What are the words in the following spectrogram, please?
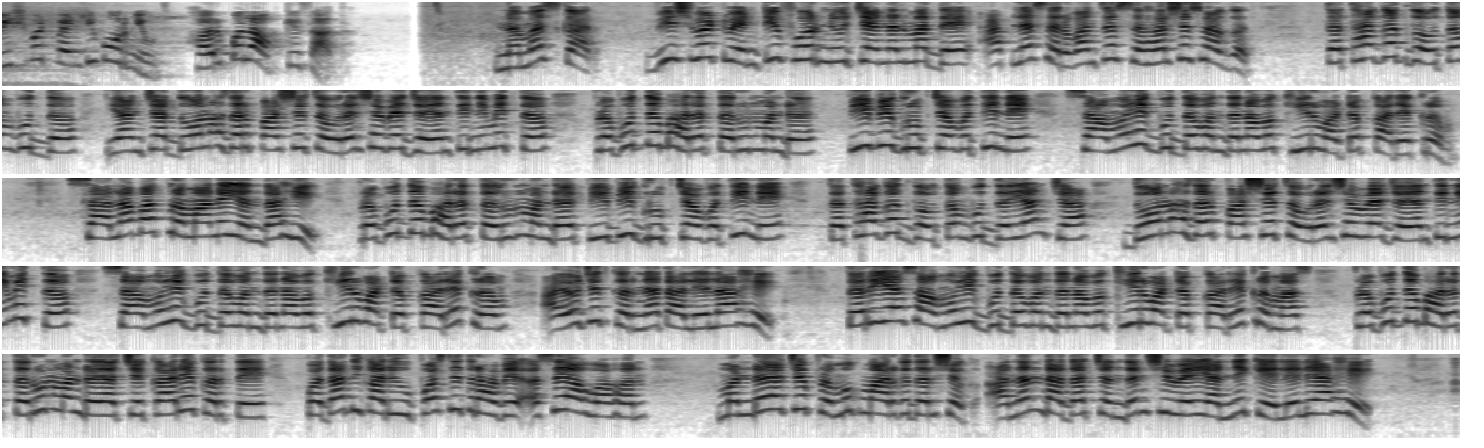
विश्व 24 न्यूज हर पल आपके साथ. नमस्कार. विश्व ट्वेंटी फोर न्यूज चॅनलमध्ये आपल्या सर्वांचं सहर्ष स्वागत. तथागत गौतम बुद्ध यांच्या दोन हजार पाचशे चौऱ्याऐंशीव्या जयंतीनिमित्त प्रबुद्ध भारत तरुण मंडळ पी बी ग्रुपच्या वतीने सामूहिक बुद्ध वंदना व खीर वाटप कार्यक्रम. सालाबादप्रमाणे यंदाही प्रबुद्ध भारत तरुण मंडळ पी बी ग्रुपच्या वतीने तथागत गौतम बुद्ध यांच्या दोन हजार पाचशे चौऱ्याऐंशीव्या जयंतीनिमित्त सामूहिक बुद्ध वंदना व खीर वाटप कार्यक्रम आयोजित करण्यात आलेला आहे. तरी या सामूहिक बुद्ध वंदना व खीर वाटप कार्यक्रमास प्रबुद्ध भारत तरुण मंडळाचे कार्यकर्ते पदाधिकारी उपस्थित राहावे असे आवाहन मंडळाचे प्रमुख मार्गदर्शक आनंददादा चंदनशिवे यांनी केलेले आहे.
